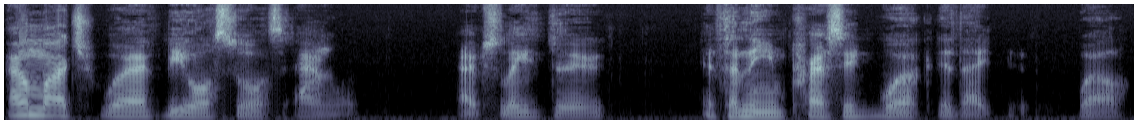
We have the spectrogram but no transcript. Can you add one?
how much work the all source analysts actually do. It's an impressive work that they do well.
